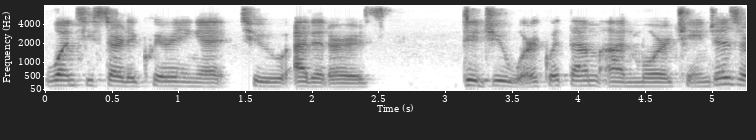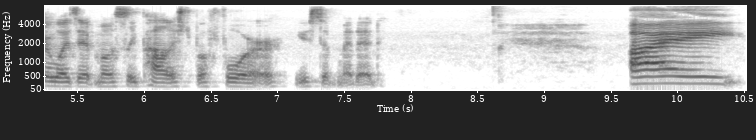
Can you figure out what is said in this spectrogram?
once you started querying it to editors, did you work with them on more changes or was it mostly polished before you submitted? I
